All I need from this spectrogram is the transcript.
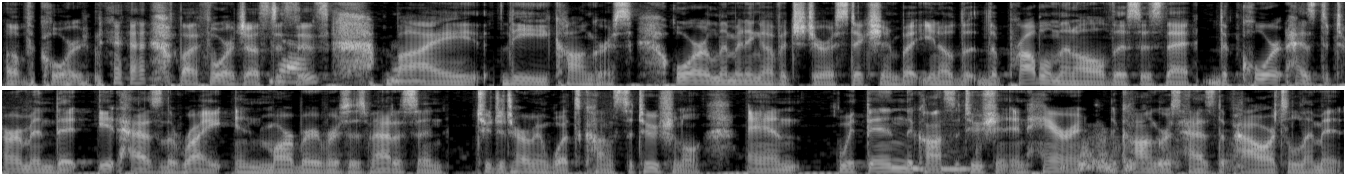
of the court by four justices yeah. Mm-hmm. by the Congress or limiting of its jurisdiction. But, you know, the, the problem in all this is that the court has determined that it has the right in Marbury versus Madison to determine what's constitutional. And within the Constitution inherent, the Congress has the power to limit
